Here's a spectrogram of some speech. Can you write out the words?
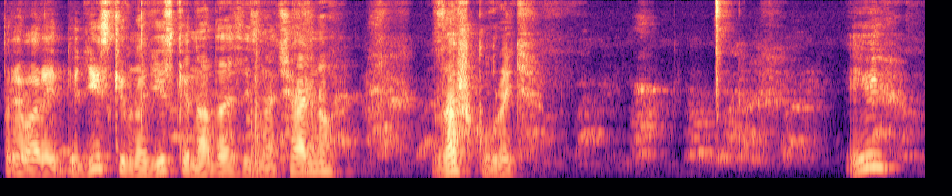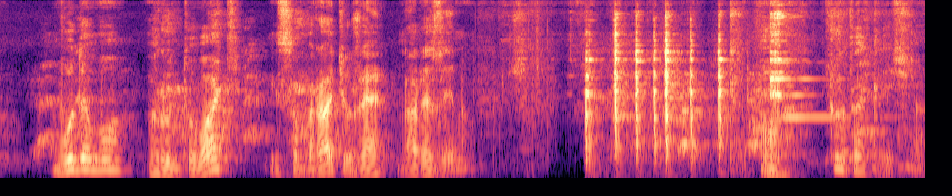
приварити до дисків, але диски треба ізначально зашкурити. І будемо ґрунтувати і збирати вже на резину. О, тут отлично.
